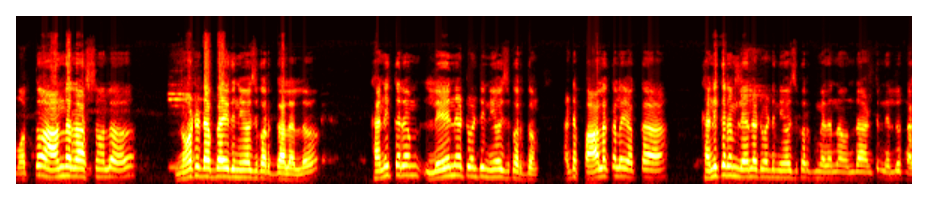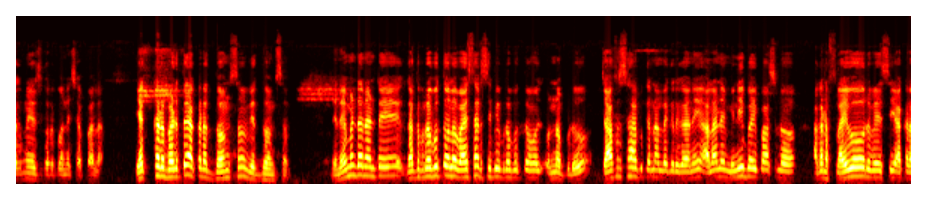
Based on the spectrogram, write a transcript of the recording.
మొత్తం ఆంధ్ర రాష్ట్రంలో నూట డెబ్బై ఐదు నియోజకవర్గాలలో కనికరం లేనటువంటి నియోజకవర్గం అంటే పాలకుల యొక్క కనికరం లేనటువంటి నియోజకవర్గం ఏదన్నా ఉందా అంటే నెల్లూరు నగర నియోజకవర్గం అనే చెప్పాలా. ఎక్కడ పడితే అక్కడ ధ్వంసం విధ్వంసం. నేనేమంటానంటే గత ప్రభుత్వంలో వైఎస్ఆర్సీపీ ప్రభుత్వం ఉన్నప్పుడు జాఫర్ సాహెబ్ కెనాల్ దగ్గర కానీ అలానే మినీ బైపాస్లో అక్కడ ఫ్లైఓవర్ వేసి అక్కడ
